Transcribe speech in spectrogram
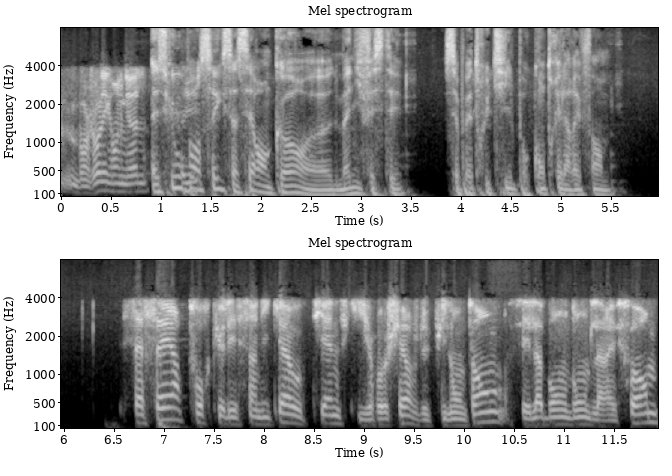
Bonjour les grandes gueules. Est-ce que vous Salut. pensez que ça sert encore euh, de manifester? Ça peut être utile pour contrer la réforme. Ça sert pour que les syndicats obtiennent ce qu'ils recherchent depuis longtemps, c'est l'abandon de la réforme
